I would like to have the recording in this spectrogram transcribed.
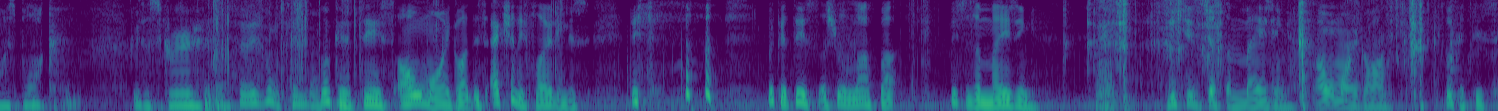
Nice block with a screw. So there's more timber. Look at this. Oh my god, it's actually floating. This this look at this. I shouldn't laugh, but this is amazing. This is just amazing. Oh my god. Look at this.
